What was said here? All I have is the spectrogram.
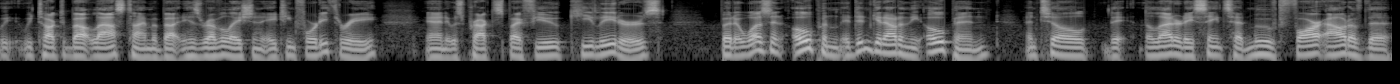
We, we talked about last time about his revelation in 1843, and it was practiced by a few key leaders, but it wasn't open. It didn't get out in the open until the, the Latter day Saints had moved far out of the,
